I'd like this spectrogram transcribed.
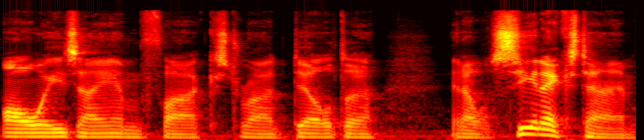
always, I am Foxtrot Delta, and I will see you next time.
